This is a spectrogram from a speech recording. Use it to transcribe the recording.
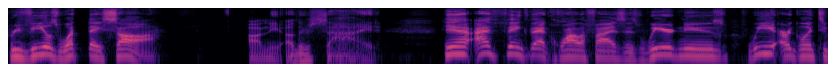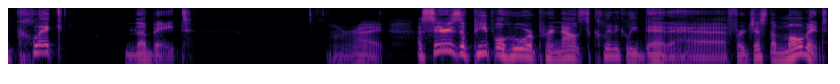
reveals what they saw on the other side. Yeah, I think that qualifies as weird news. We are going to click the bait. All right. A series of people who were pronounced clinically dead uh, for just a moment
